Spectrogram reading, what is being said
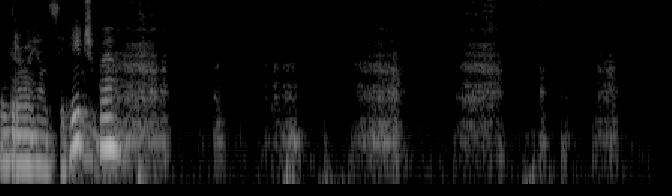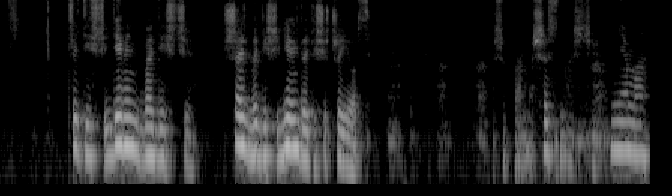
wygrywające liczby. 39, 26, 29, 23 ось. Szukamy 16. Nie ma.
